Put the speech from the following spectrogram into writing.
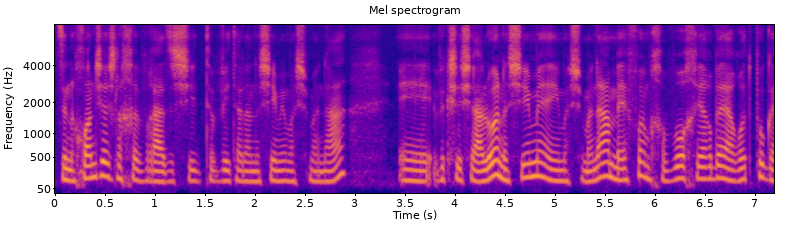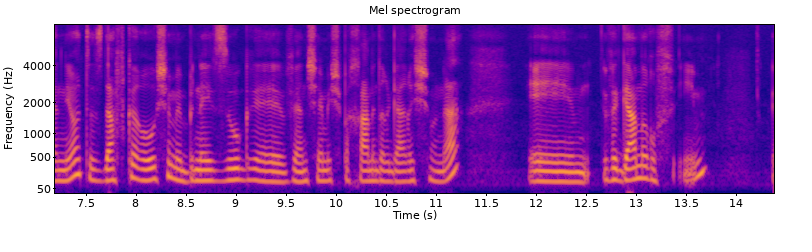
זה נכון שיש לחברה איזושהי תווית על אנשים עם השמנה, uh, וכששאלו אנשים uh, עם השמנה מאיפה הם חוו הכי הרבה הערות פוגעניות, אז דווקא ראו שמבני זוג uh, ואנשי משפחה מדרגה ראשונה, uh, וגם מרופאים. Uh,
